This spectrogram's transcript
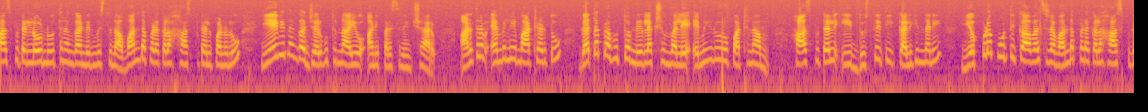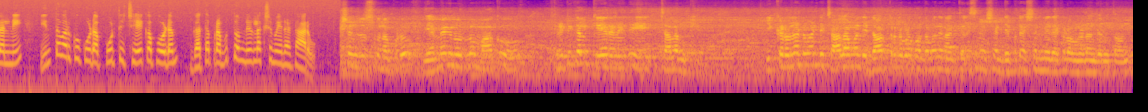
హాస్పిటల్లో నూతనంగా నిర్మిస్తున్న వంద పడకల హాస్పిటల్ పనులు ఏ విధంగా జరుగుతున్నాయో అని పరిశీలించారు. అనంతరం ఎమ్మెల్యే మాట్లాడుతూ గత ప్రభుత్వం నిర్లక్ష్యం వల్లే ఎమిగనూరు పట్టణం హాస్పిటల్ ఈ దుస్థితి కలిగిందని ఎప్పుడు పూర్తి కావాల్సిన వంద పడకల హాస్పిటల్ని ఇంతవరకు కూడా పూర్తి చేయకపోవడం గత ప్రభుత్వం నిర్లక్ష్యమేనన్నారు. చూసుకున్నప్పుడు ఎమ్మెగనూరులో మాకు క్రిటికల్ కేర్ అనేది చాలా ముఖ్యం. ఇక్కడ ఉన్నటువంటి చాలామంది డాక్టర్లు కూడా కొంతమంది నాకు తెలిసిన విషయం డిప్యుటేషన్ మీద ఎక్కడ ఉండడం జరుగుతుంది.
